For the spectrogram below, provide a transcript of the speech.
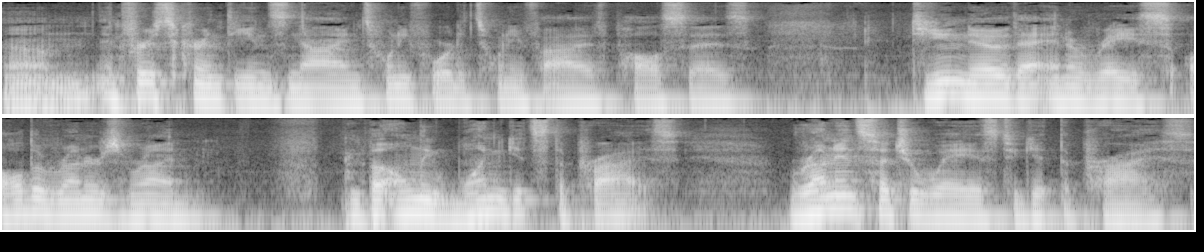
Um, in 1 Corinthians 9 24 to 25, Paul says, Do you know that in a race all the runners run, but only one gets the prize? Run in such a way as to get the prize.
